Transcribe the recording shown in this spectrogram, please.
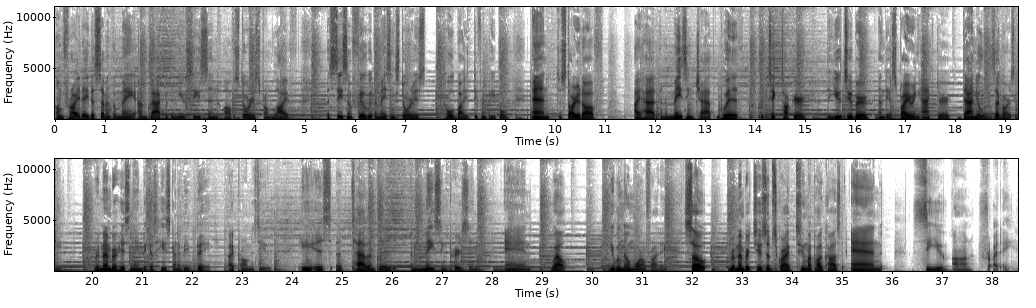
On Friday, the 7th of May, I'm back with a new season of Stories from Life. A season filled with amazing stories told by different people. And to start it off, I had an amazing chat with the TikToker, the YouTuber, and the aspiring actor Daniel Zagorski. Remember his name because he's gonna be big, I promise you. He is a talented, amazing person, and well, you will know more on Friday. So remember to subscribe to my podcast and see you on Friday.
